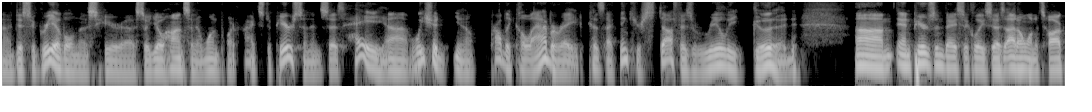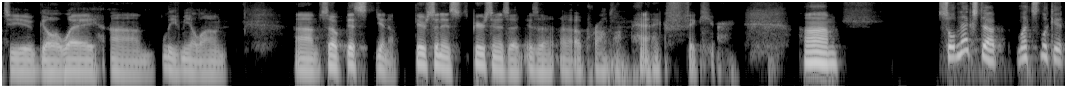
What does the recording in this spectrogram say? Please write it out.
uh, disagreeableness here, uh, so Johannsen at one point writes to Pearson and says, hey, uh, we should, you know, probably collaborate because I think your stuff is really good. Um, and Pearson basically says, I don't want to talk to you, go away, um, leave me alone. Um, so this, you know, Pearson is Pearson is a is a, a problematic figure. Um, so next up, let's look at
